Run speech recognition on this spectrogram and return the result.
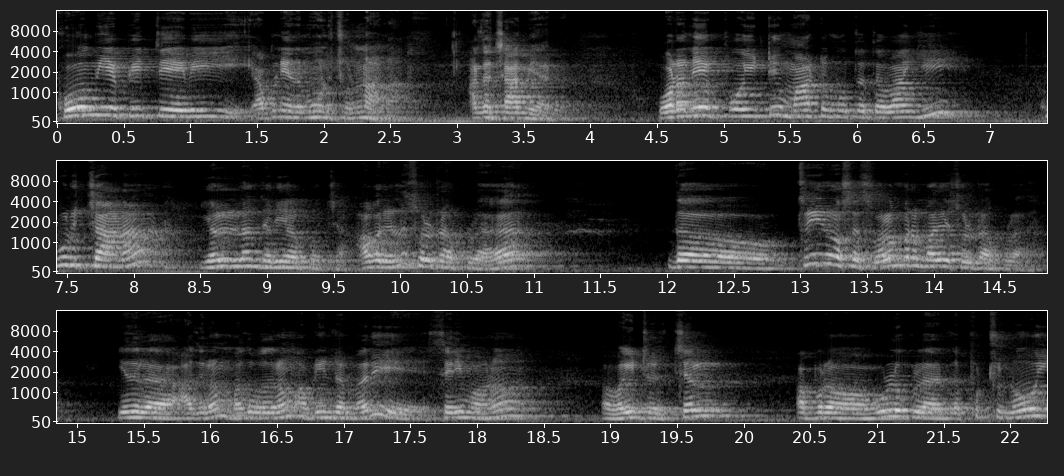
கோமிய பீத்தேவி அப்படின்னு அந்த மூணு சொன்னானா அந்த சாமியார். உடனே போயிட்டு மாட்டு மூத்தத்தை வாங்கி குடித்தானா எல்லாம் தெரியா போச்சான் அவர் என்ன சொல்கிறாப்புல இந்த த்ரீ ரோசஸ் விளம்பரம் மாதிரியே சொல்கிறாப்புல இதில் அதிரம் மதுவதிரம் அப்படின்ற மாதிரி செரிமானம் வயிற்றெரிச்சல் அப்புறம் உள்ளுக்குள்ளே இருந்த புற்றுநோய்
